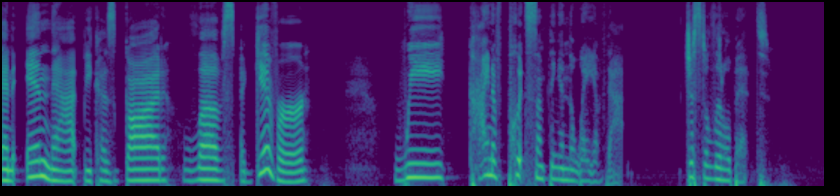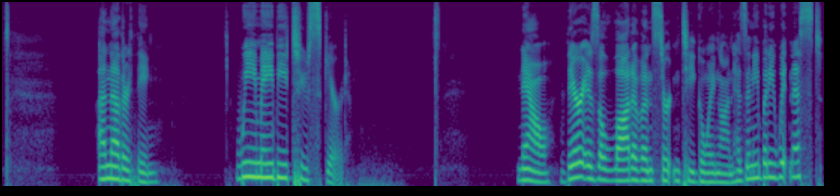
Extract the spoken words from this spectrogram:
And in that, because God loves a giver, we kind of put something in the way of that, just a little bit. Another thing, we may be too scared. Now, there is a lot of uncertainty going on. Has anybody witnessed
